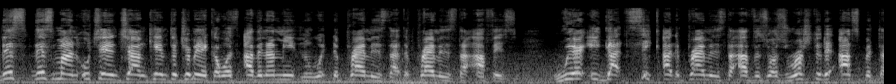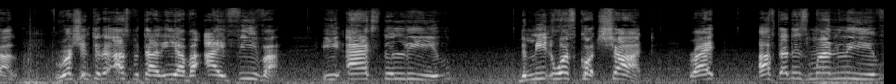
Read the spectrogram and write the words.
this this man, Uchen Chang, came to Jamaica, was having a meeting with the Prime Minister at the Prime Minister office. Where he got sick at the Prime Minister office was rushed to the hospital. Rushing to the hospital, he have a high fever. He asked to leave. The meeting was cut short, right? After this man leave,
